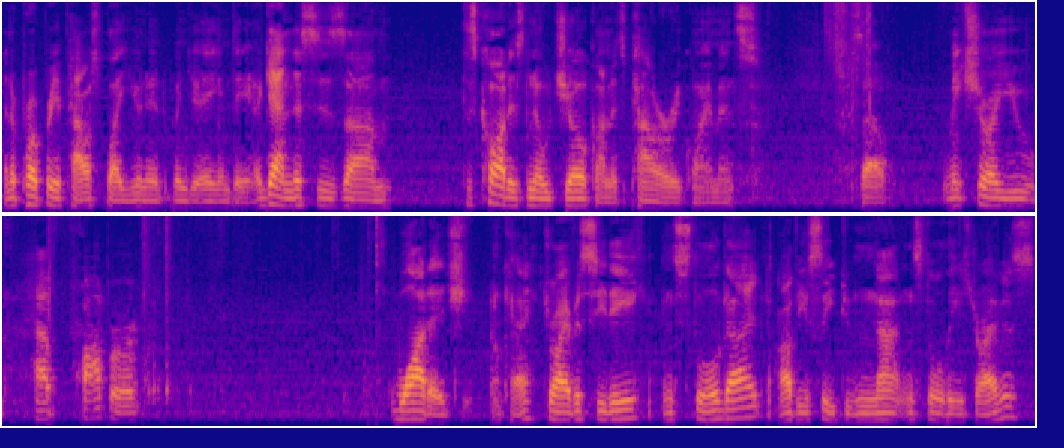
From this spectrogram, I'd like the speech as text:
an appropriate power supply unit when you're AMD. Again, this is um, this card is no joke on its power requirements. So make sure you have proper wattage. Okay, driver CD install guide. Obviously, do not install these drivers.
